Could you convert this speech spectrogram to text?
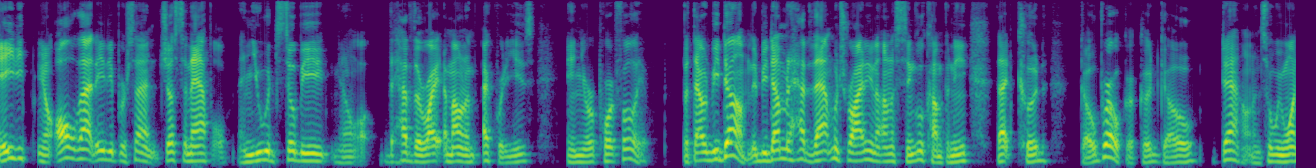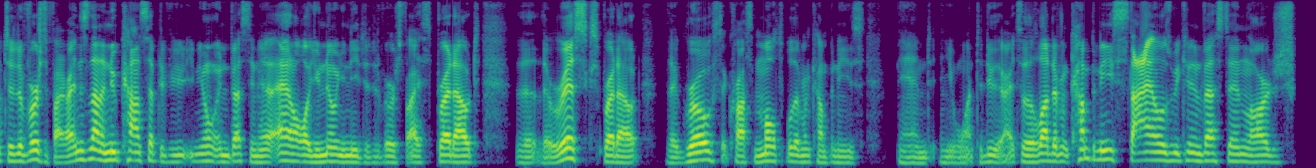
80, you know, all that 80% just in Apple, and you would still be, you know, have the right amount of equities in your portfolio. But that would be dumb. It'd be dumb to have that much riding on a single company that could go broke or could go down. And so we want to diversify, right? And this is not a new concept. If you, you know investing at all, you know you need to diversify, spread out the, the risk, spread out the growth across multiple different companies, and, and you want to do that, right? So there's a lot of different companies, styles we can invest in, large,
